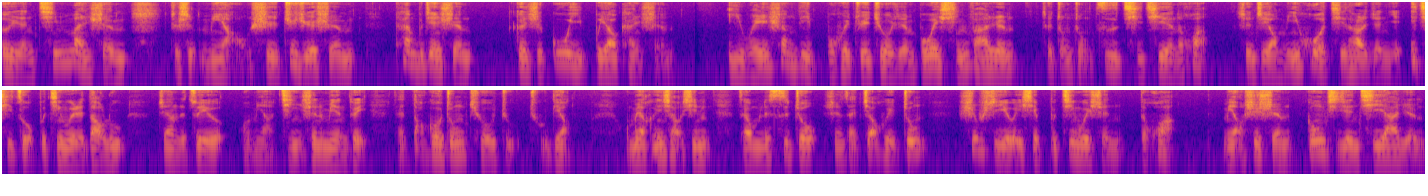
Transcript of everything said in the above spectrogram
恶人轻慢神，就是藐视、拒绝神，看不见神，更是故意不要看神，以为上帝不会追究人，不会刑罚人。这种种自欺欺人的话，甚至要迷惑其他的人，也一起走不敬畏的道路。这样的罪恶，我们要谨慎的面对，在祷告中求主除掉。我们要很小心，在我们的四周，甚至在教会中，是不是也有一些不敬畏神的话，藐视神、攻击人、欺压人？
